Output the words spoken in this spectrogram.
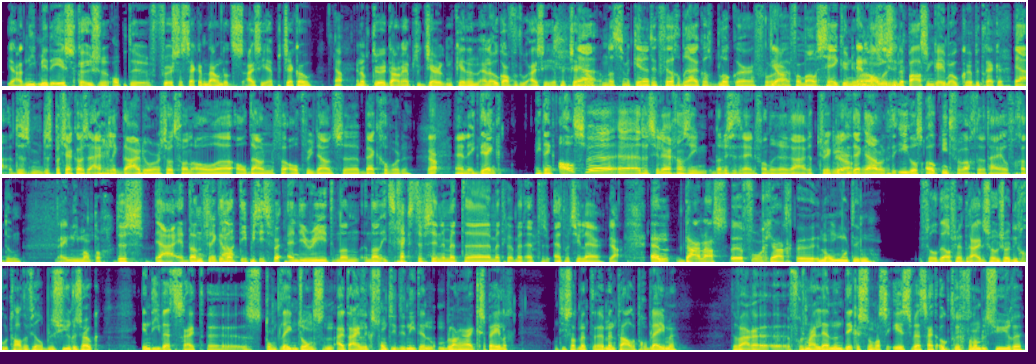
ja, niet meer de eerste keuze op de first en second down. Dat is Isaiah Pacheco. Ja. En op third down heb je Jarek McKinnon. En ook af en toe Isaiah Pacheco. Ja, omdat ze McKinnon natuurlijk veel gebruiken als blokker voor, Ja. eh, voor Mahomes. Zeker nu en Mahomes anders in de passing game ook eh, betrekken. Ja, dus, dus Pacheco is eigenlijk daardoor een soort van all, eh, all down, all three downs back geworden. Ja. En ik denk, ik denk als we eh Edward Hilaire gaan zien, dan is het een een of andere rare trick. Ja. Ik denk namelijk dat de Eagles ook niet verwachten dat hij heel veel gaat doen. Nee, niemand toch? Dus ja, dan vind ik het wel typisch iets voor Andy Reid om dan, dan iets geks te verzinnen met, eh met, met Ed- Edward Hilaire. Ja, en daarnaast eh, vorig jaar eh, in de ontmoeting. Philadelphia draaide sowieso niet goed, hadden veel blessures ook. In die wedstrijd eh, stond Lane Johnson, uiteindelijk stond hij er niet in, een belangrijke speler. Want die zat met eh, mentale problemen. Er waren, eh, volgens mij Landon Dickerson was de eerste wedstrijd ook terug van een blessure.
